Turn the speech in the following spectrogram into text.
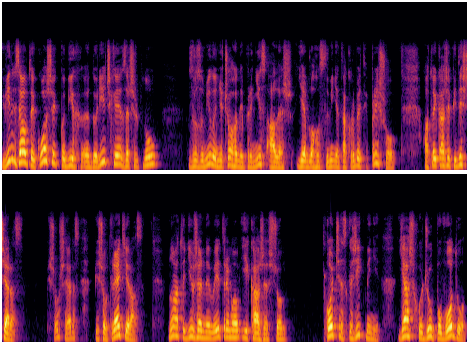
Він взяв той кошик, побіг е, до річки, зачерпнув. Зрозуміло, нічого не приніс, але ж є благословіння так робити. Прийшов. А той каже: піди ще раз. Пішов ще раз, пішов третій раз. Ну, а тоді вже не витримав і каже, що Отче, скажіть мені, я ж ходжу по воду,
